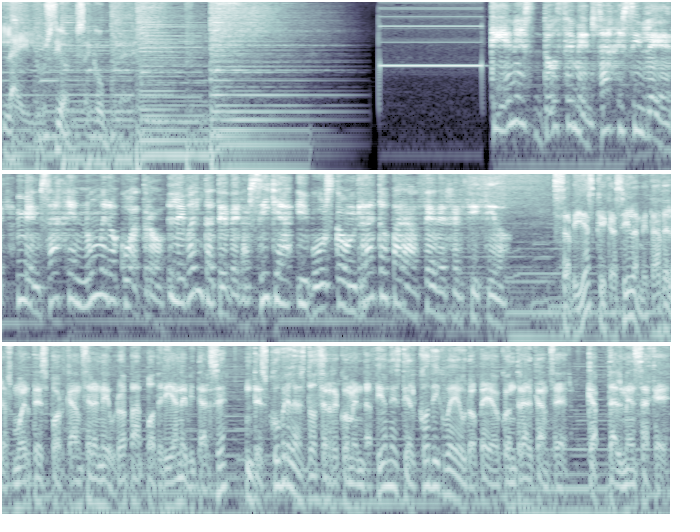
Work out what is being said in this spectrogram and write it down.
la ilusión se cumple. Tienes 12 mensajes sin leer. Mensaje número 4. Levántate de la silla y busca un rato para hacer ejercicio. ¿Sabías que casi la mitad de las muertes por cáncer en Europa podrían evitarse? Descubre las 12 recomendaciones del Código Europeo contra el Cáncer. Capta el mensaje.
